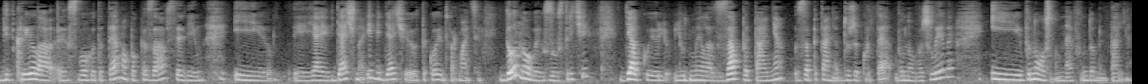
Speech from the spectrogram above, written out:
відкрила е, свого тотема, показався він. І я їй вдячна і віддячую такою інформацією. До нових зустрічей. Дякую, Людмила, за питання. Запитання дуже круте, воно важливе і воно основне, фундаментальне.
